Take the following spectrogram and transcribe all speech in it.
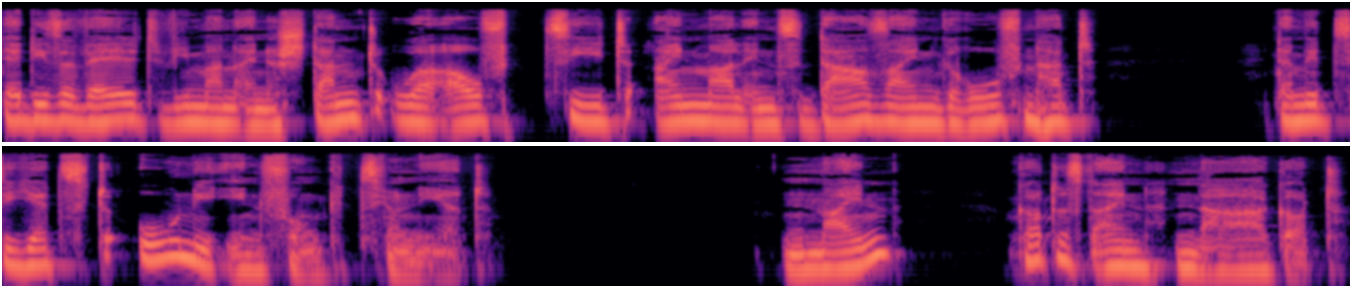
der diese Welt, wie man eine Standuhr aufzieht, einmal ins Dasein gerufen hat, damit sie jetzt ohne ihn funktioniert. Nein, Gott ist ein naher Gott.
